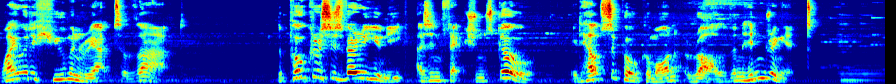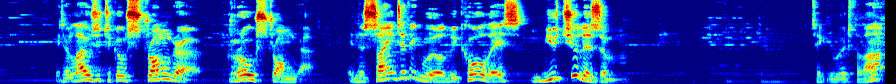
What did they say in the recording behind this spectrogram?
Why would a human react to that? The Pokerus is very unique as infections go. It helps the Pokemon rather than hindering it. It allows it to go stronger, grow stronger. In the scientific world, we call this mutualism. Take your word for that.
